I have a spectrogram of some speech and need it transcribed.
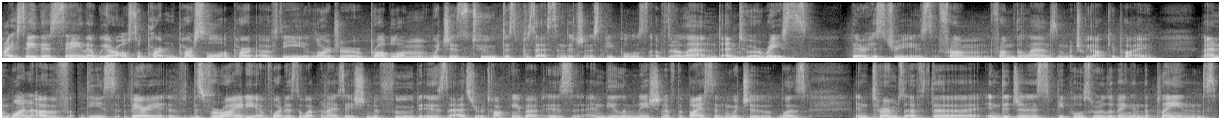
I say this saying that we are also part and parcel a part of the larger problem, which is to dispossess indigenous peoples of their land and to erase their histories from from the lands in which we occupy. And one of these very this variety of what is the weaponization of food is, as you were talking about, is in the elimination of the bison, which was in terms of the indigenous peoples who were living in the plains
